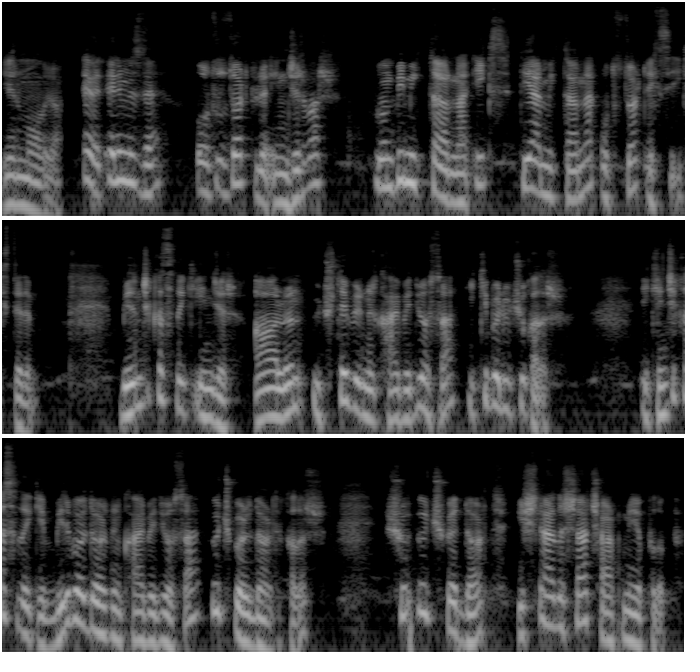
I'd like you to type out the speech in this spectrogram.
20 oluyor. Evet elimizde 34 kilo incir var. Bunun bir miktarına x, diğer miktarına 34 eksi x dedim. Birinci kasadaki incir ağırlığın 3'te birini kaybediyorsa 2 bölü 3'ü kalır. İkinci kasadaki 1 bölü 4'ünü kaybediyorsa 3 bölü 4'ü kalır. Şu 3 ve 4 işler dışlar çarpımı yapılıp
